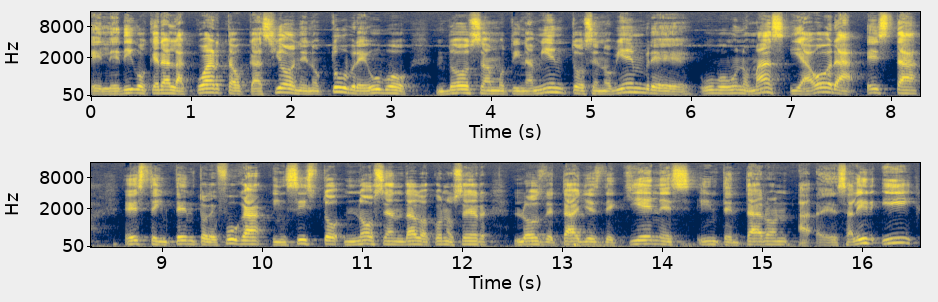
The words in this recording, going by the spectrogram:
Eh, le digo que era la cuarta ocasión. En octubre hubo dos amotinamientos, en noviembre hubo uno más y ahora esta este intento de fuga. Insisto, no se han dado a conocer los detalles de quienes intentaron eh, salir y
